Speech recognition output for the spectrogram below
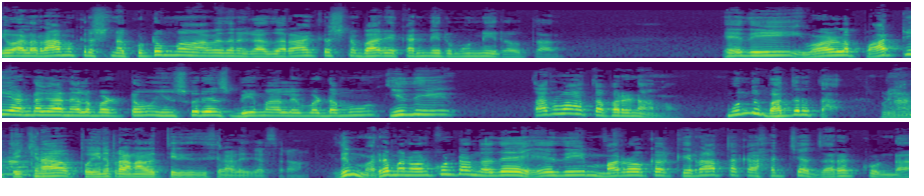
ఇవాళ రామకృష్ణ కుటుంబం ఆవేదన కాదు. రామకృష్ణ భార్య కన్నీరు మున్నీరు అవుతాను ఏది? ఇవాళ పార్టీ అండగా నిలబడటం ఇన్సూరెన్స్ బీమాలు ఇవ్వడము ఇది తర్వాత పరిణామం. ముందు భద్రత. ఇప్పుడు ఎంత ఇచ్చినా పోయిన ప్రాణాలు తిరిగి తీసుకురాలేదు కదా సార్ ఇది మరే మనం అనుకుంటాం అదే ఏది? మరొక కిరాతక హత్య జరగకుండా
